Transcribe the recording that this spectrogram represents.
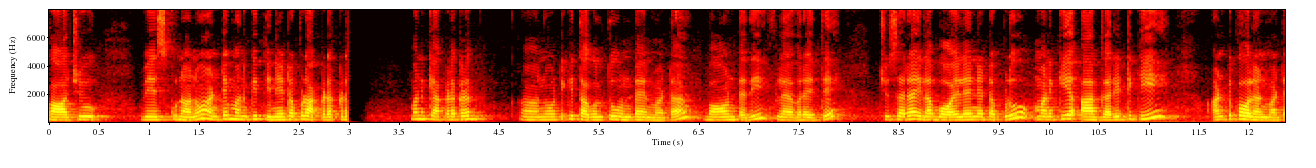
కాజు వేసుకున్నాను. అంటే మనకి తినేటప్పుడు అక్కడక్కడ మనకి అక్కడక్కడ నోటికి తగులుతూ ఉంటాయన్నమాట. బాగుంటుంది ఫ్లేవర్ అయితే. చూసారా? ఇలా బాయిల్ అయినప్పుడు మనకి ఆ గరిటికి అంటుకోవాలన్నమాట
